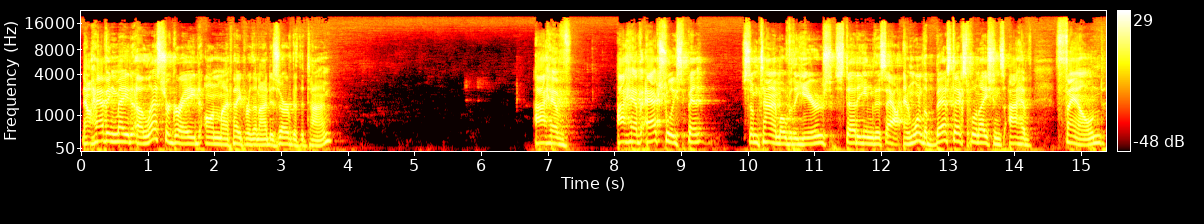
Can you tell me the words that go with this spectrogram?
Now, having made a lesser grade on my paper than I deserved at the time, I have, I have actually spent some time over the years studying this out. And one of the best explanations I have found,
